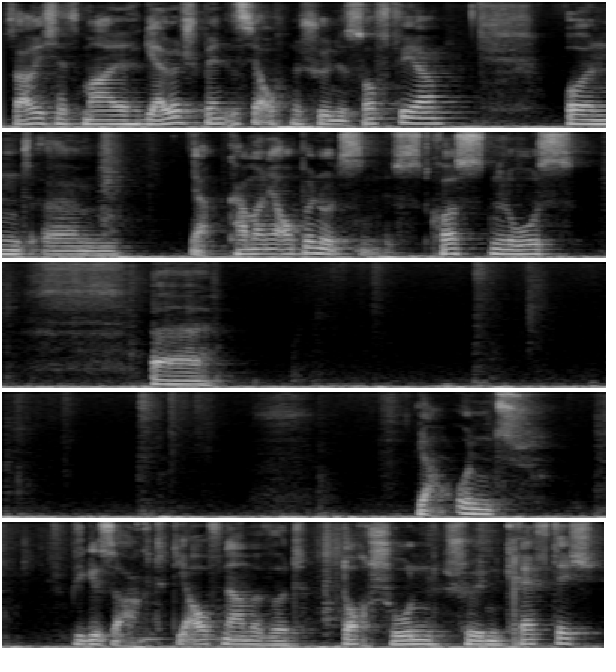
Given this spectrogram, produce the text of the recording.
sage ich jetzt mal, GarageBand ist ja auch eine schöne Software und ähm, ja, kann man ja auch benutzen, ist kostenlos. Äh, ja, und wie gesagt, die Aufnahme wird doch schon schön kräftig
